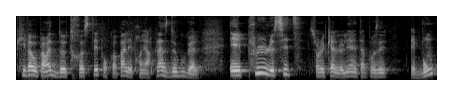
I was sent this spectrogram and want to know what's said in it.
qui va vous permettre de truster, pourquoi pas, les premières places de Google. Et plus le site sur lequel le lien est apposé est bon,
